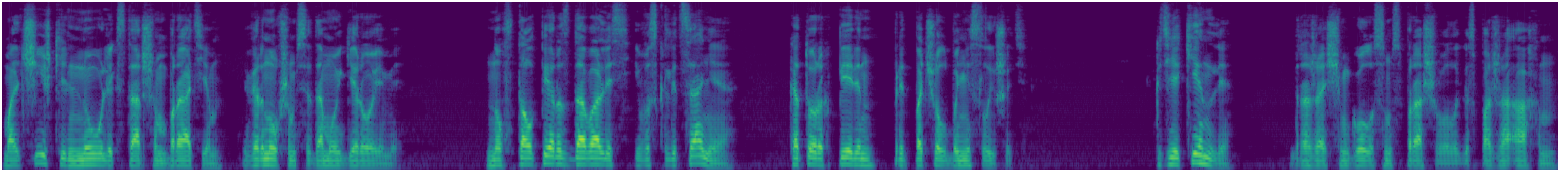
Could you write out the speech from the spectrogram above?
Мальчишки льнули к старшим братьям, вернувшимся домой героями. Но в толпе раздавались и восклицания, которых Перин предпочел бы не слышать. «Где Кенли?» — дрожащим голосом спрашивала госпожа Ахан,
